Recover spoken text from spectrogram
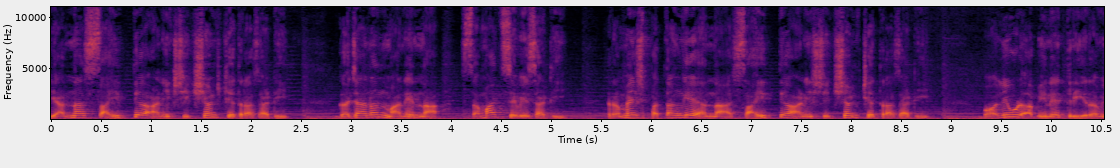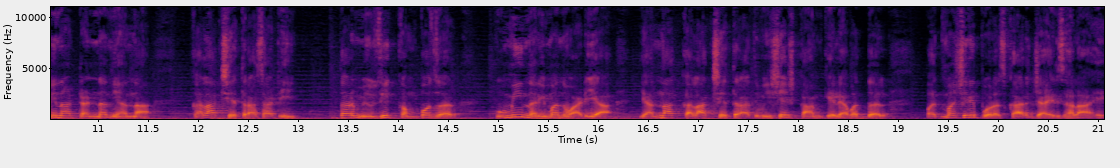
यांना साहित्य आणि शिक्षण क्षेत्रासाठी गजानन मानेंना समाजसेवेसाठी रमेश पतंगे यांना साहित्य आणि शिक्षण क्षेत्रासाठी बॉलिवूड अभिनेत्री रवीना टंडन यांना कला क्षेत्रासाठी तर म्युझिक कंपोजर कुमी नरिमन वाडिया यांना कला क्षेत्रात विशेष काम केल्याबद्दल पद्मश्री पुरस्कार जाहीर झाला आहे.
